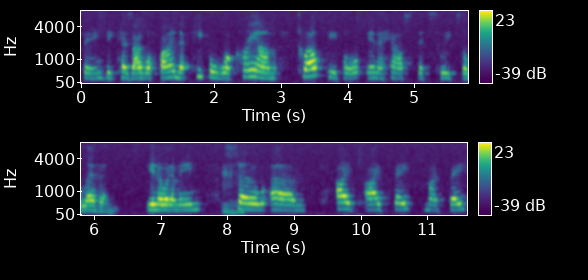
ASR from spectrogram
thing because I will find that people will cram 12 people in a house that sleeps 11. You know what I mean? Mm-hmm. So um, I, I base my base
